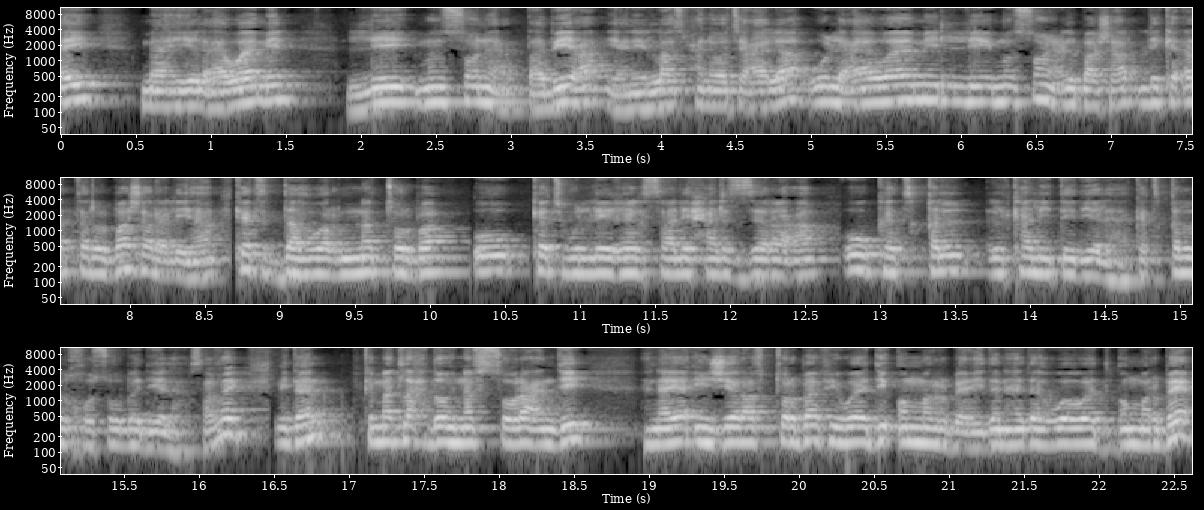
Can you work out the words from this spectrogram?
اي ما هي العوامل اللي من صنع الطبيعة يعني الله سبحانه وتعالى والعوامل اللي من صنع البشر اللي كأثر البشر عليها. كتدهور لنا التربة وكتولي غير صالحة للزراعة وكتقل ال qualité ديالها كتقل الخصوبة ديالها صافي؟ إذا كما تلاحظوا هنا في الصورة عندي هنايا انجراف التربة في وادي أم الربيع. إذا هذا هو وادي أم الربيع.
